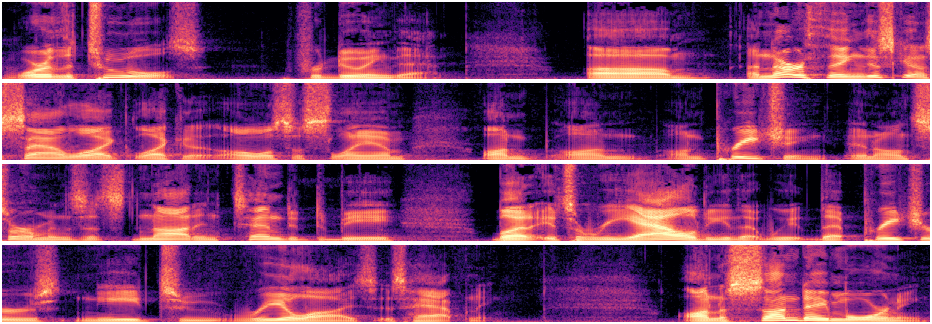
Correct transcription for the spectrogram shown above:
What are the tools for doing that? Um, another thing, this is going to sound like like a, almost a slam on on on preaching and on sermons. It's not intended to be, but it's a reality that we that preachers need to realize is happening. On a Sunday morning,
